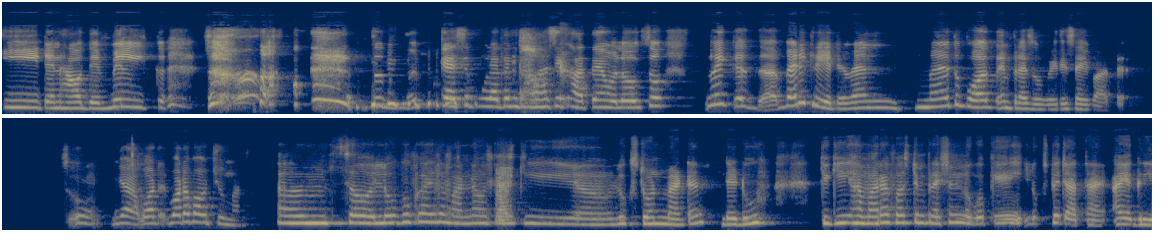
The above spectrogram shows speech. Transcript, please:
eat and how they milk. So, तो कैसे पूरा दिन घास ही खाते हैं वो लोग? So like very creative and मैं तो बहुत इम्प्रेस हो गई थी सही बात है। सो या व्हाट व्हाट अबाउट यू मन सो लोगों का ऐसा मानना होता है कि looks don't matter they do क्योंकि हमारा फ़र्स्ट इम्प्रेशन लोगों के लुक्स पे जाता है I agree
